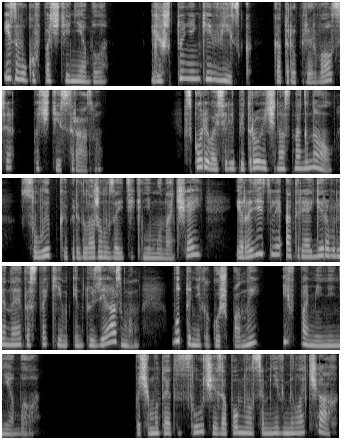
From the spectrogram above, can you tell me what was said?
и звуков почти не было, лишь тоненький виск, который прервался почти сразу. Вскоре Василий Петрович нас нагнал, с улыбкой предложил зайти к нему на чай — и родители отреагировали на это с таким энтузиазмом, будто никакой шпаны и в помине не было. Почему-то этот случай запомнился мне в мелочах,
